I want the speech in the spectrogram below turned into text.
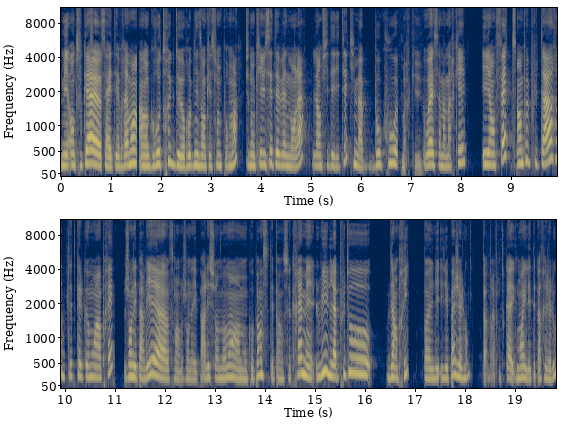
Mais en tout cas, euh, ça a été vraiment un gros truc de remise en question pour moi. Donc il y a eu cet événement-là, l'infidélité, qui m'a beaucoup... Marqué. Ouais, ça m'a marqué. Et en fait, un peu plus tard, peut-être quelques mois après, j'en ai parlé, à- enfin j'en avais parlé sur le moment à mon copain, c'était pas un secret, mais lui, il l'a plutôt bien pris. Bah, il, est, il est pas jaloux. Enfin bref, en tout cas avec moi, il était pas très jaloux.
